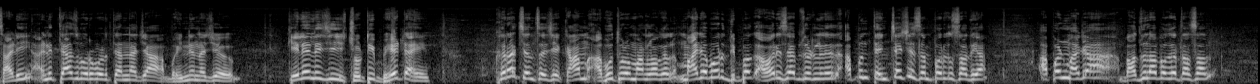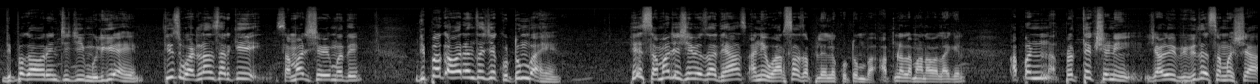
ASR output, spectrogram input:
साडी आणि त्याचबरोबर त्यांना ज्या बहिणींना जे केलेली जी छोटी भेट आहे खरंच त्यांचं जे काम अभूतपूर्व मानलं लागेल. माझ्याबरोबर दीपक आवारे साहेब जोडलेले आहेत. आपण त्यांच्याशी संपर्क साधूया. आपण माझ्या बाजूला बघत असाल दीपक आवारेंची जी मुलगी आहे तीच वडिलांसारखी समाजसेवेमध्ये. दीपक आवारेंचं जे कुटुंब आहे हे समाजसेवेचा ध्यास आणि वारसाच आपल्याला कुटुंब आपल्याला मानावा लागेल. आपण प्रत्येक क्षणी ज्यावेळी विविध समस्या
